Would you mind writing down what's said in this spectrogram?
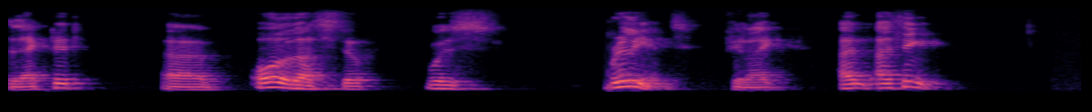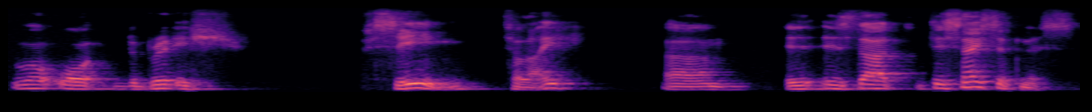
elected. Uh, all of that stuff was brilliant, if you like. And I think what, what the British seem to like um, is, is that decisiveness.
